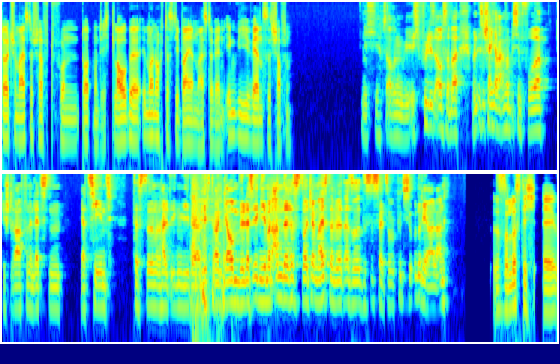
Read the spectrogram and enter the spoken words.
deutsche Meisterschaft von Dortmund. Ich glaube immer noch, dass die Bayern Meister werden. Irgendwie werden sie es schaffen. Ich hab's auch irgendwie, ich fühle es auch so, aber man ist wahrscheinlich auch einfach ein bisschen vorgestraft von den letzten Jahrzehnt, dass man halt irgendwie da nicht dran glauben will, dass irgendjemand anderes deutscher Meister wird. Also das ist halt so, fühlt sich so unreal an. Das ist so lustig, äh,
